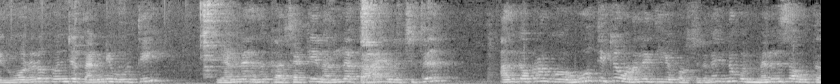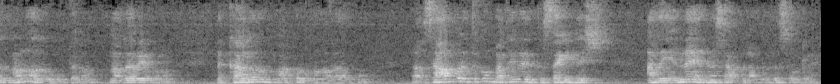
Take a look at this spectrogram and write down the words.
இது ஓரளவு கொஞ்சம் தண்ணி ஊற்றி எண்ணெய் இது க சட்டியை நல்லா காய வச்சுட்டு அதுக்கப்புறம் ஊற்றிட்டு ஊத்திட்டு உடனே தீயை குறைச்சிடுங்க இன்னும் கொஞ்சம் மெல்லிசா ஊற்றுறதுனாலும் அதில் ஊற்றலாம் நல்லாவே வரும். இந்த கலரும் பார்க்க ரொம்ப நல்லாயிருக்கும் இருக்கும். சாப்பிட்றதுக்கும் பார்த்தீங்கன்னா இருக்குது சைட் டிஷ் அதை என்ன என்ன சாப்பிட்லாங்கிறத சொல்கிறேன்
